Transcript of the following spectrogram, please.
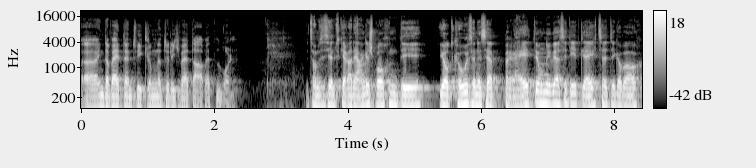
äh, in der Weiterentwicklung natürlich weiterarbeiten wollen. Jetzt haben Sie selbst gerade angesprochen, die JKU ist eine sehr breite Universität, gleichzeitig aber auch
